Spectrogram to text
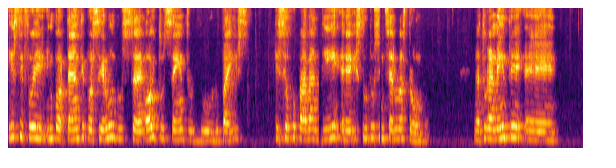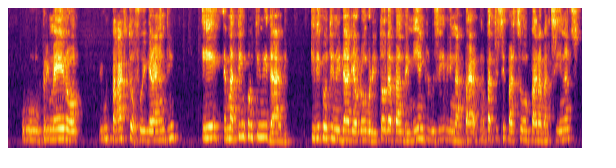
Este foi importante por ser um dos oito centros do, do país que se ocupavam de estudos em células-tronco. Naturalmente, eh, o primeiro impacto foi grande, e, mas tem continuidade. Tive continuidade ao longo de toda a pandemia, inclusive na, na participação para vacinas,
